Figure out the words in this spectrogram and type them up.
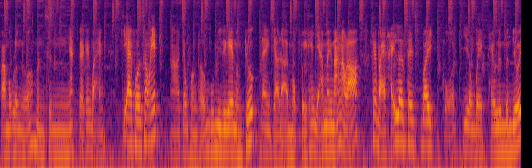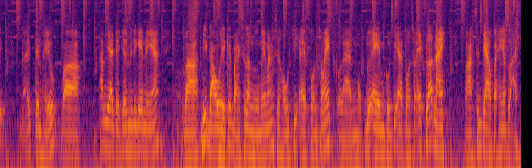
và một lần nữa mình xin nhắc lại các bạn chiếc iPhone 6s à, trong phần thưởng của mini game lần trước đang chờ đợi một vị khán giả may mắn nào đó. Các bạn hãy lên fanpage của Di động Việt theo link bên dưới để tìm hiểu và tham gia trò chơi mini game này nhé. Và biết đâu thì các bạn sẽ là người may mắn sở hữu chiếc iPhone 6s là một đứa em của chiếc iPhone 6s Plus này. Và xin chào và hẹn gặp lại.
